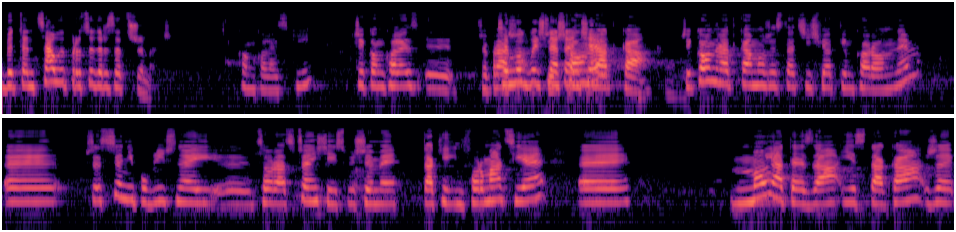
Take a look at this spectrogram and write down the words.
by ten cały proceder zatrzymać. Konkoleski? Czy Konkoles... Y, przepraszam. Czy mógł być czy? Konrad K. Czy Konrad K. może stać się świadkiem koronnym? W przestrzeni publicznej coraz częściej słyszymy takie informacje. Moja teza jest taka, że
